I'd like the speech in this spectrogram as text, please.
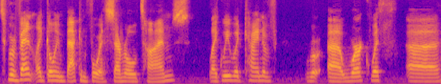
to prevent like going back and forth several times. Like we would kind of uh, work with uh,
